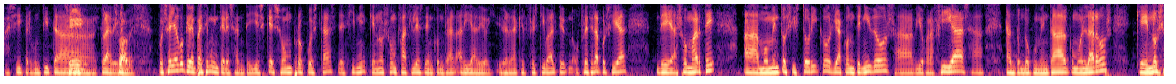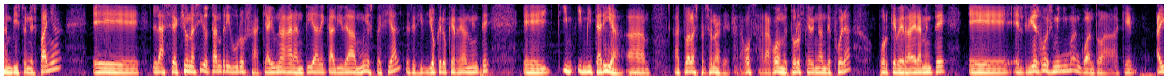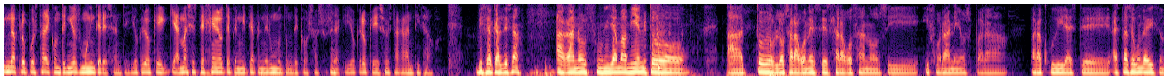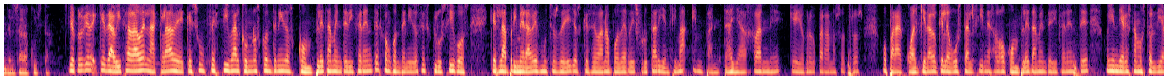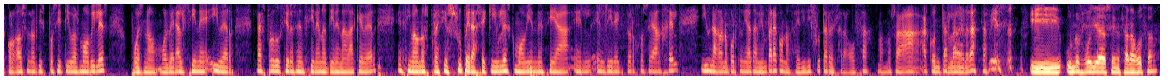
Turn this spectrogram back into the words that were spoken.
Así, preguntita Sí, clave. suave. Pues hay algo que me parece muy interesante y es que son propuestas de cine que no son fáciles de encontrar a día de hoy. Y verdad que el festival te ofrece la posibilidad de asomarte a momentos históricos y a contenidos, a biografías, a, tanto en documental como en largos, que no se han visto en España. Eh, la selección ha sido tan rigurosa que hay una garantía de calidad muy especial. Es decir, yo creo que realmente eh, in- invitaría a, a todas las personas de Zaragoza, Aragón, de todos los que vengan de fuera, porque verdaderamente eh, el riesgo es mínimo en cuanto a, a que hay una propuesta de contenidos muy interesante. Yo creo que, que además este género te permite aprender un montón de cosas. O sea que yo creo que eso está garantizado. Vicealcaldesa, háganos un llamamiento a todos los aragoneses, zaragozanos y, y foráneos para, para acudir a, este, a esta segunda edición del Saracusta. Yo creo que, que David ha dado en la clave, que es un festival con unos contenidos completamente diferentes, con contenidos exclusivos, que es la primera vez muchos de ellos que se van a poder disfrutar y encima en pantalla grande, que yo creo que para nosotros o para cualquiera al que le gusta el cine es algo completamente diferente. Hoy en día que estamos todo el día colgados en los dispositivos móviles, pues no, volver al cine y ver las producciones en cine no tiene nada que ver. Encima unos precios súper asequibles, como bien decía el, el director José Ángel, y una gran oportunidad también para conocer y disfrutar de Zaragoza. Vamos a, a contar la verdad también. ¿Y unos Goyas en Zaragoza?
